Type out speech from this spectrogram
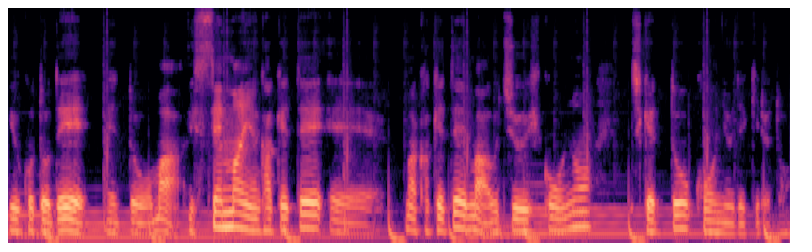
いうことで、えっと、まあ、1000万円かけて、えーまあ、かけて、まあ、宇宙飛行のチケットを購入できると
